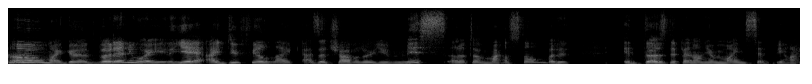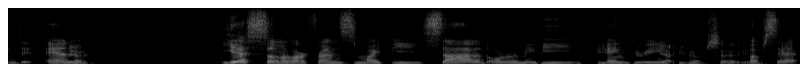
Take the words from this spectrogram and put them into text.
Oh my god. But anyway, yeah, I do feel like as a traveler you miss a lot of milestone, but it it does depend on your mindset behind it. And Yeah. yes, some of our friends might be sad or maybe angry, Yeah, even upset. Yeah. upset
